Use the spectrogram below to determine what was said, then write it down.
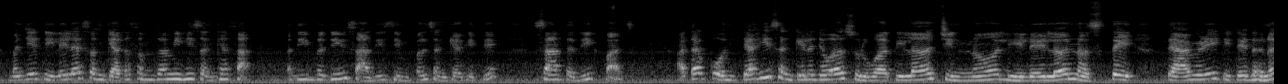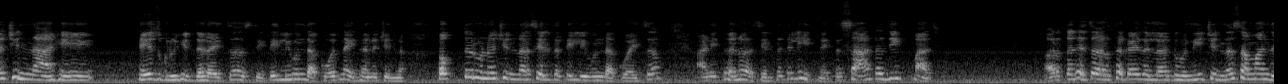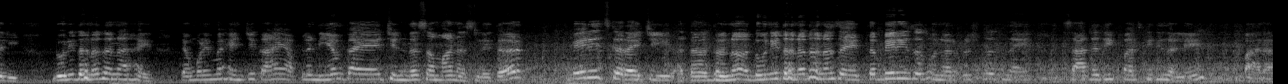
म्हणजे दिलेल्या संख्या आता समजा मी ही संख्या सा अधिक साधी सिंपल संख्या घेते सात अधिक पाच. आता कोणत्याही संख्येला जेव्हा सुरुवातीला चिन्ह लिहिलेलं नसते त्यावेळी तिथे धनचिन्ह आहे. हेच गृहित धरायचं असते. ते लिहून दाखवत नाही धनचिन्ह. फक्त ऋणचिन्ह असेल तर ते लिहून दाखवायचं आणि धन असेल तर ते लिहित नाही. तर सात अधिक पाच. अर्थ त्याचा अर्थ काय झाला? दोन्ही चिन्ह समान झाली. दोन्ही धनधन आहेत. त्यामुळे मग ह्यांची काय? आपलं नियम काय आहे? चिन्ह समान असले तर बेरीज करायची. आता धन दोन्ही धनधनच आहेत तर बेरीजच होणार. प्रश्नच नाही. सात अधिक पाच किती झाले? बारा.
